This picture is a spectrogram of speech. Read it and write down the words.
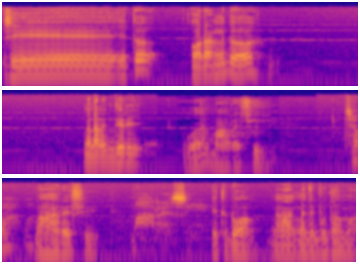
si itu orang itu ngenalin diri. Gue Maharesi Siapa? Maharesi Maharesi. itu doang nggak nggak nyebut nama.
